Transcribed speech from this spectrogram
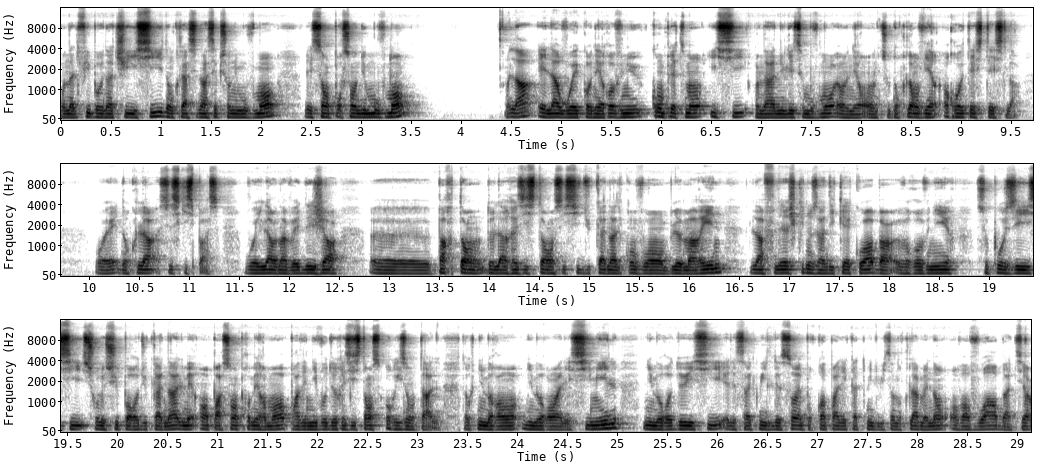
on a le Fibonacci ici. Donc là, c'est l'inception du mouvement, les 100% du mouvement là, et là vous voyez qu'on est revenu complètement ici, on a annulé ce mouvement et on est en dessous. Donc là on vient retester cela. Ouais, donc là, c'est ce qui se passe. Vous voyez, là, on avait déjà, euh, partant de la résistance ici du canal qu'on voit en bleu marine, la flèche qui nous indiquait quoi? Ben, Revenir se poser ici sur le support du canal, mais en passant premièrement par des niveaux de résistance horizontale. Donc numéro 1, numéro 1 elle est 6000, numéro 2 ici, elle est 5200, et pourquoi pas les 4800. Donc là, maintenant, on va voir, bah, tiens,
